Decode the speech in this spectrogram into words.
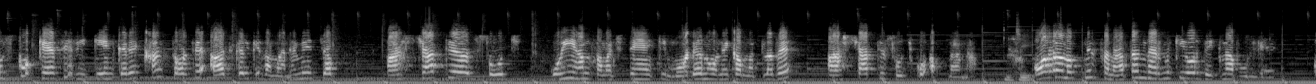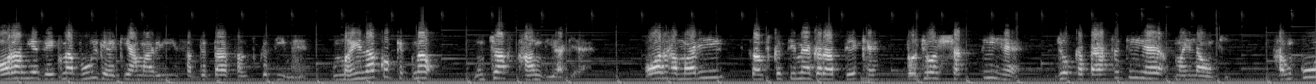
उसको कैसे रिटेन करें? खास तौर से आजकल के जमाने में जब पाश्चात्य सोच को ही हम समझते हैं कि मॉडर्न होने का मतलब है पाश्चात्य सोच को अपनाना। और हम अपने सनातन धर्म की ओर देखना भूल गए। और हम ये देखना भूल गए कि हमारी सभ्यता संस्कृति में महिला को कितना ऊँचा स्थान दिया गया है। और हमारी संस्कृति में अगर आप देखें तो जो शक्ति है जो कैपेसिटी है महिलाओं की हमको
